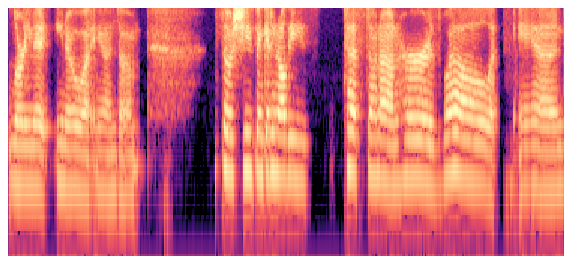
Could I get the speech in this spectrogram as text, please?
learning it, you know. And um, so she's been getting all these tests done on her as well. And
